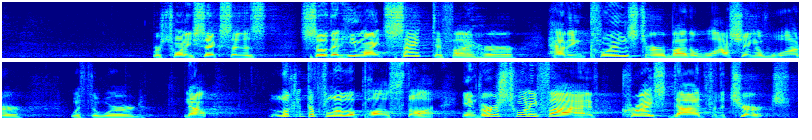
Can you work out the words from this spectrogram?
Verse 26 says, So that he might sanctify her having cleansed her by the washing of water with the word. Now, look at the flow of Paul's thought. In verse 25, Christ died for the church.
